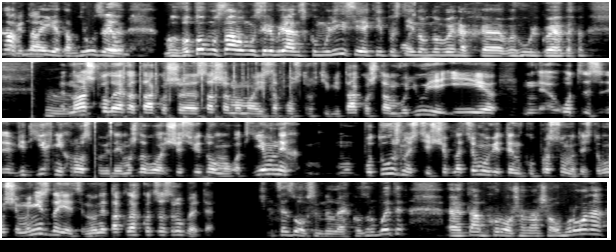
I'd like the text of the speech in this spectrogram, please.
Так, мене є там друзі в, в тому самому серебрянському лісі, який постійно в новинах вигулькує. Наш колега також Саша Мамай з апостроф ТВ також там воює, і от від їхніх розповідей, можливо, щось відомо. От є в них потужності, щоб на цьому відтинку просунутись, тому що мені здається, ну не так легко це зробити. Це зовсім нелегко зробити. Е, Там хороша наша оборона,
